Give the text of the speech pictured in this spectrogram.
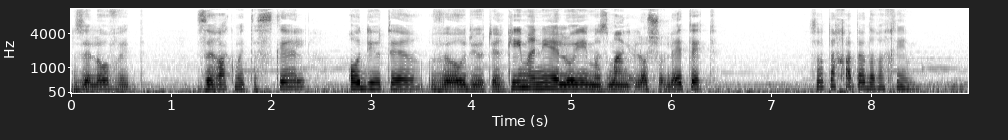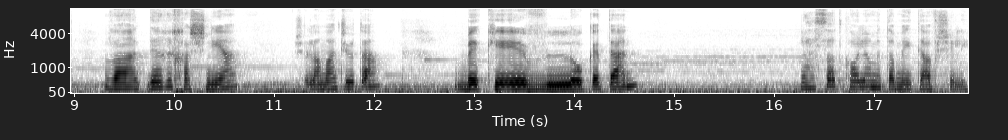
זה לא עובד. זה רק מתסכל עוד יותר ועוד יותר. כי אם אני אלוהים, אז מה, אני לא שולטת? זאת אחת הדרכים. והדרך השנייה, שלמדתי אותה, בכאב לא קטן, לעשות כל יום את המיטב שלי.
